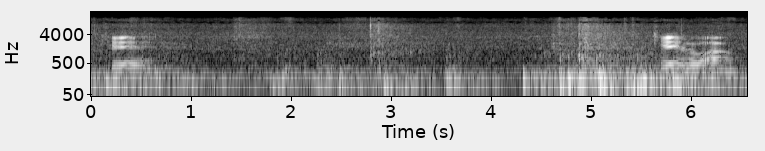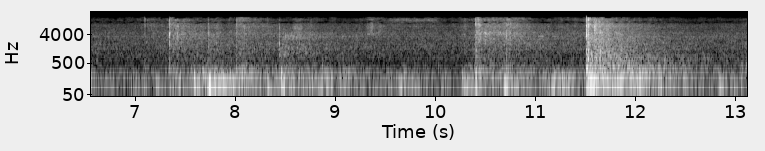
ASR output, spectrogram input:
โอเค โอเคระว่างโอเค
